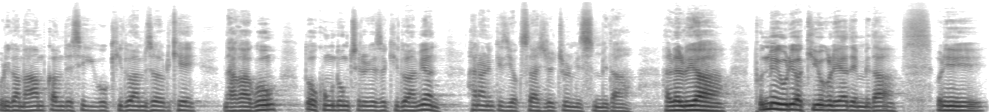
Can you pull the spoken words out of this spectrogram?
우리가 마음 가운데 새기고 기도하면서 이렇게 나가고 또 공동체를 위해서 기도하면 하나님께서 역사하실 줄 믿습니다. 할렐루야. 분명히 우리가 기억을 해야 됩니다. 우리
